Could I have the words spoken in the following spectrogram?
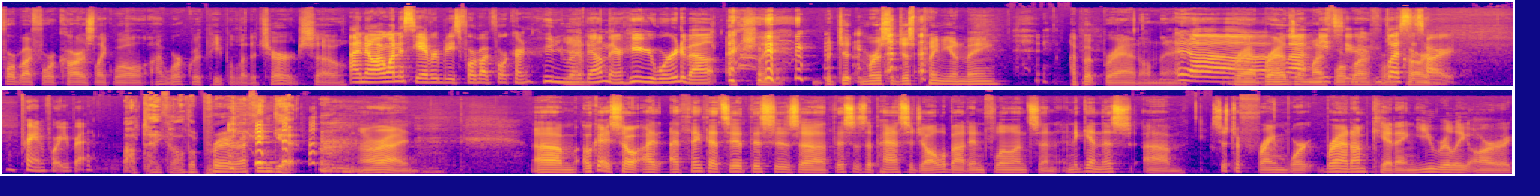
4x4 cars like, well, I work with people at a church. So I know. I want to see everybody's four x four car Who do you Yeah. write down there? Who you're worried about? actually, but just, Marissa, just between you and me, I put Brad on there. Brad, Brad's Wow, on my 4x4 too. Bless card. his heart. I'm praying for you, Brad. I'll take all the prayer I can get. All right. Um, okay, so I, I think that's it. This is uh, this is a passage all about influence, and, and again, this um, it's just a framework. Brad, I'm kidding. You really are a,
